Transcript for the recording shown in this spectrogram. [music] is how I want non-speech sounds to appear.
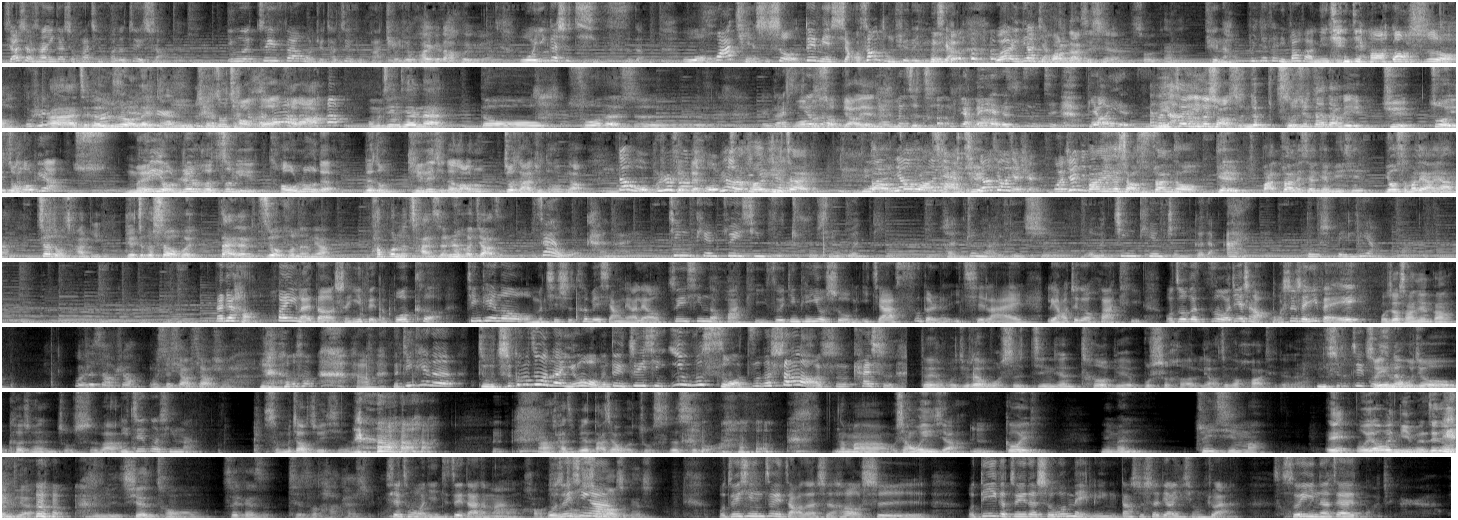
小小张应该是花钱花的最少的，因为追番我觉得他最不花钱。我就花一个大会员。我应该是其次的，我花钱是受对面小桑同学的影响。[laughs] 我要一定要讲。花了哪些钱？说说看看。天哪，不应该在你爸爸面前讲。哦，是哦，不是。哎，这个鱼肉雷同，纯属巧合，好吧？[laughs] 我们今天呢，都说的是。没关系，我们所表演的我们自己，[laughs] 表演的自己，表演自己。你这一个小时，你持续在那里去做一种投票，没有任何智力投入的那种体力型的劳动，就在那去投票。但我不是说投票，这和你在到砖瓦厂去，你要听我解释，我觉得你搬一个小时砖头给把赚的钱给明星有什么两样呢？这种产品给这个社会带来的只有负能量，它不能产生任何价值。在我看来。今天追星之出现问题，很重要一点是我们今天整个的爱都是被量化的。大家好，欢迎来到沈一斐的播客。今天呢，我们其实特别想聊聊追星的话题，所以今天又是我们一家四个人一起来聊这个话题。我做个自我介绍，我是沈一斐，我叫尚建刚。我是小商，我是小小商。[laughs] 好，那今天的主持工作呢，由我们对追星一无所知的商老师开始。对，我觉得我是今天特别不适合聊这个话题的人。你是不是追过星？所以呢，我就客串主持吧。你追过星吗？什么叫追星啊？[laughs] 啊，还是别打搅我主持的思路啊。那么，我想问一下，嗯，各位，你们追星吗？哎，我要问你们这个问题啊，[laughs] 那你先从谁开始？先从他开始。先从我年纪最大的嘛。好。我追星啊。沈老师开始。我追星最早的时候是，我第一个追的是温美玲，当时《射雕英雄传》，所以呢，在。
